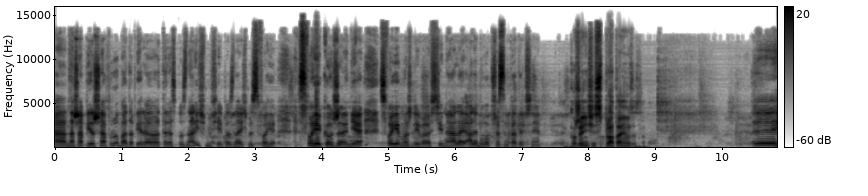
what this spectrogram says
Nasza, nasza pierwsza próba, dopiero teraz poznaliśmy się i poznaliśmy swoje, swoje korzenie, swoje możliwości, no ale, ale było przesympatycznie. Korzenie się splatają ze sobą? Y,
